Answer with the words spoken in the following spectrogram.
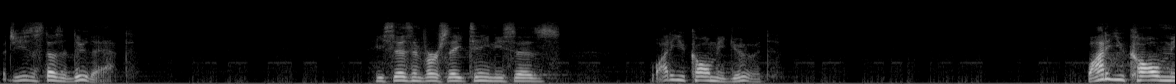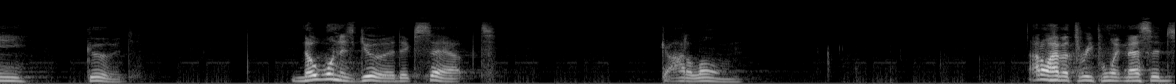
But Jesus doesn't do that. He says in verse 18, he says, Why do you call me good? Why do you call me good? No one is good except God alone. I don't have a three point message.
